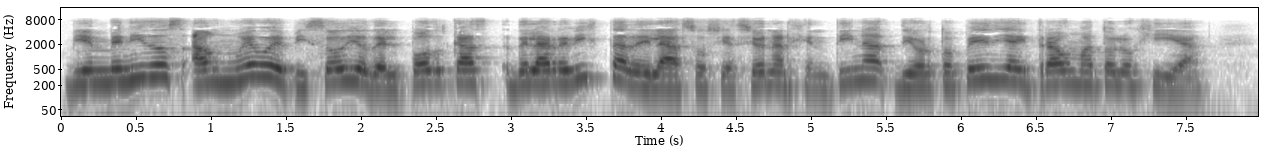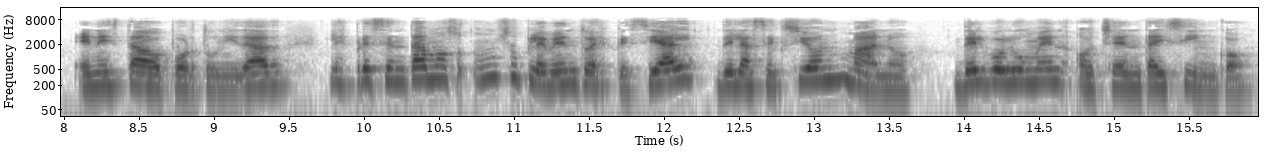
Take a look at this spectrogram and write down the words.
Bienvenidos a un nuevo episodio del podcast de la revista de la Asociación Argentina de Ortopedia y Traumatología. En esta oportunidad les presentamos un suplemento especial de la sección Mano del volumen 85.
